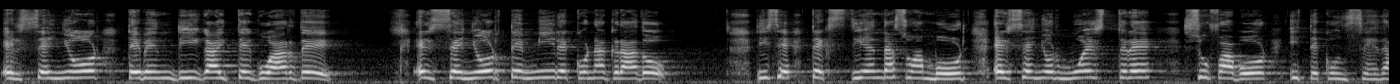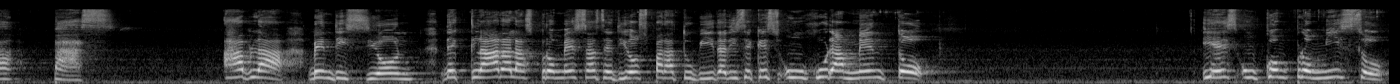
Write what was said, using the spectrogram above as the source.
el Señor te bendiga y te guarde. El Señor te mire con agrado. Dice, te extienda su amor. El Señor muestre su favor y te conceda paz. Habla bendición, declara las promesas de Dios para tu vida. Dice que es un juramento y es un compromiso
